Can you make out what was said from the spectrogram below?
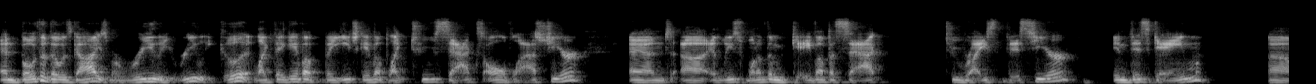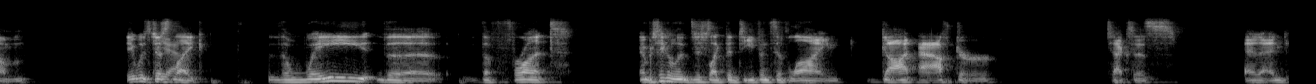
And both of those guys were really, really good. Like they gave up, they each gave up like two sacks all of last year. And uh, at least one of them gave up a sack to Rice this year in this game. Um, it was just yeah. like the way the the front and particularly just like the defensive line got after Texas and and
